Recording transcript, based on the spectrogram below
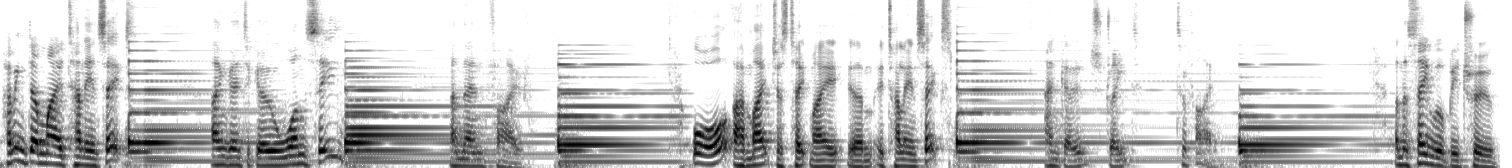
Having done my Italian 6, I'm going to go 1C and then 5. Or I might just take my um, Italian 6 and go straight to 5. And the same will be true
